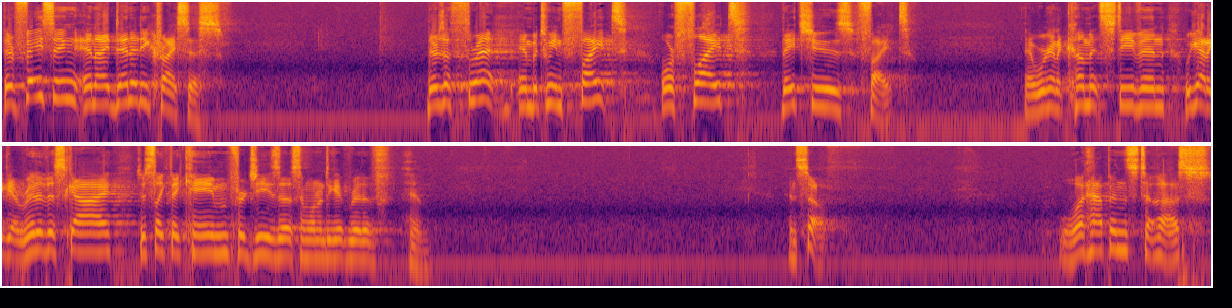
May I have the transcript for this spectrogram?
They're facing an identity crisis. There's a threat, in between fight or flight, they choose fight. And we're going to come at Stephen. We got to get rid of this guy, just like they came for Jesus and wanted to get rid of him. And so, what happens to us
